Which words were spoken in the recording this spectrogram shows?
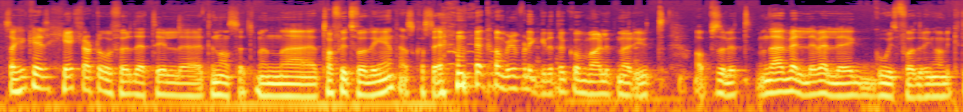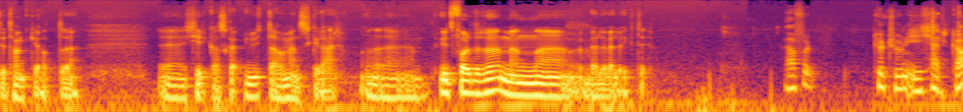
Så jeg har ikke helt, helt klart å overføre det til, eh, til Nanset, men uh, takk for utfordringen. Jeg skal se om jeg kan bli flinkere til å komme meg litt mer ut. Absolutt. Men det er en veldig, veldig god utfordring og en viktig tanke at uh, kirka skal ut der hvor mennesker er. Utfordrende, men veldig, veldig viktig. Ja, for kulturen i kirka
